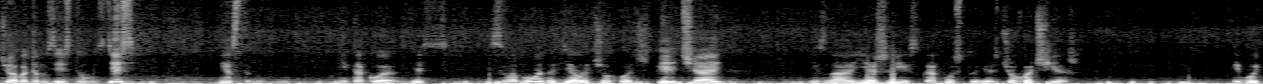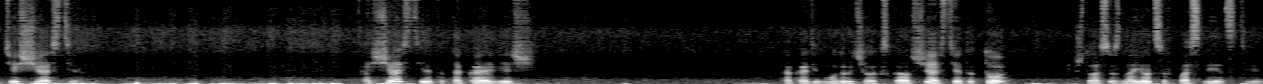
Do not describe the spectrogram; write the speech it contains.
что об этом здесь думать? Здесь место не такое. Здесь свобода, делай, что хочешь, пей чай, не знаю, ешь рис, капусту ешь, что хочешь ешь. И будет тебе счастье. А счастье это такая вещь, как один мудрый человек сказал, счастье это то, что осознается впоследствии.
